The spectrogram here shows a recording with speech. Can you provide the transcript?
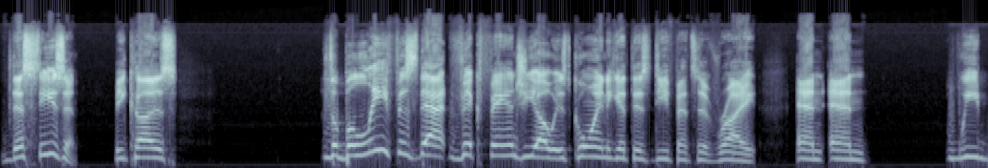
this season because the belief is that Vic Fangio is going to get this defensive right and and we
